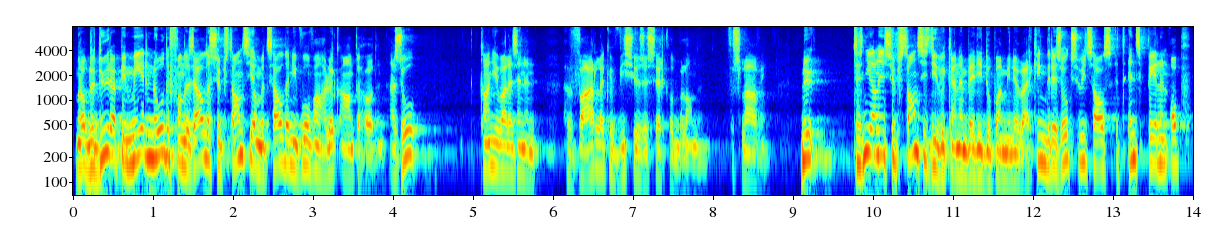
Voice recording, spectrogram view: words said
Maar op de duur heb je meer nodig van dezelfde substantie om hetzelfde niveau van geluk aan te houden. En zo kan je wel eens in een gevaarlijke, vicieuze cirkel belanden. Verslaving. Nu, het is niet alleen substanties die we kennen bij die dopaminewerking. Er is ook zoiets als het inspelen op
